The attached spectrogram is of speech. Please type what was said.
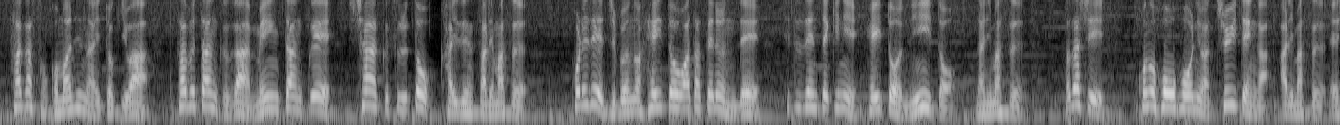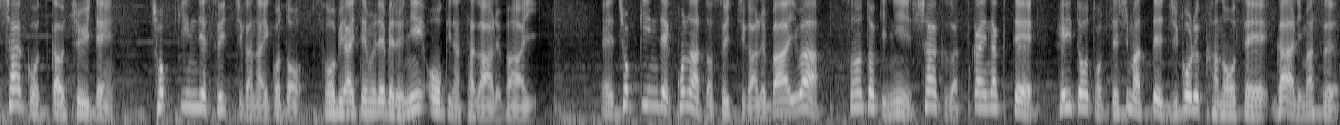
差がそこまでない時はサブタンクがメインタンクへシャークすると改善されます。これで自分のヘイトを渡せるんで必然的にヘイト2位となります。ただしこの方法には注意点があります。シャークを使う注意点。直近でスイッチがないこと。装備アイテムレベルに大きな差がある場合。直近でこの後スイッチがある場合はその時にシャークが使えなくてヘイトを取ってしまって事故る可能性があります。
